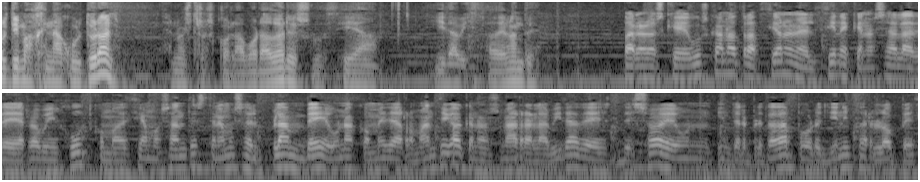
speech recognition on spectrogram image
Última agenda cultural de nuestros colaboradores, Lucía y David. Adelante. Para los que buscan otra opción en el cine que no sea la de Robin Hood, como decíamos antes, tenemos el Plan B, una comedia romántica que nos narra la vida de, de Zoe, un- interpretada por Jennifer López.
